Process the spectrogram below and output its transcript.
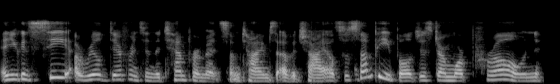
And you can see a real difference in the temperament sometimes of a child. So some people just are more prone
